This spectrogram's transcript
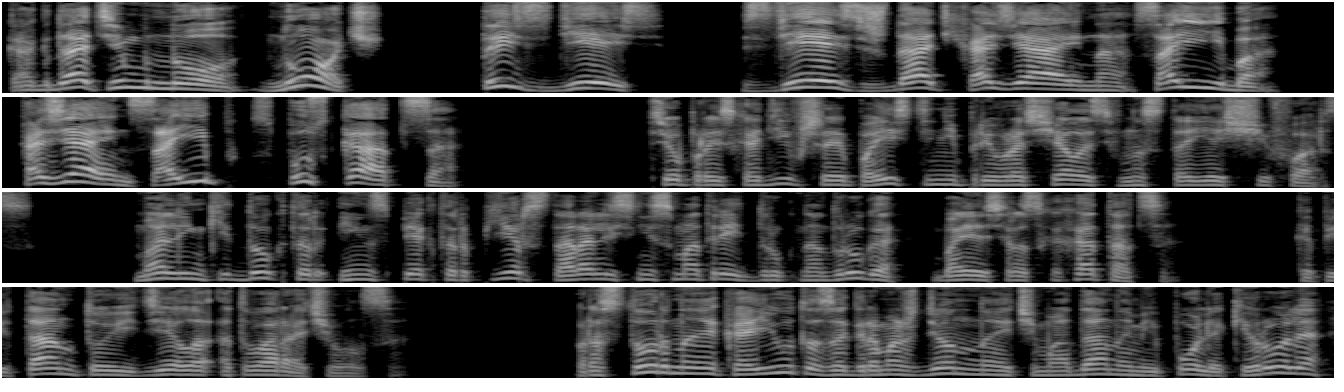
Когда темно, ночь! Ты здесь! Здесь ждать хозяина, Саиба! Хозяин Саиб спускаться!» Все происходившее поистине превращалось в настоящий фарс. Маленький доктор и инспектор Пьер старались не смотреть друг на друга, боясь расхохотаться. Капитан то и дело отворачивался. Просторная каюта, загроможденная чемоданами Поля Кироля,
